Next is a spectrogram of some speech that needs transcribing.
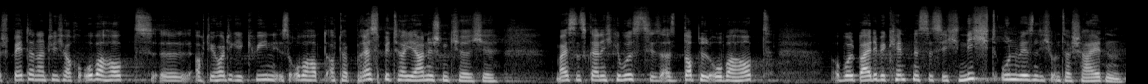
später natürlich auch Oberhaupt, äh, auch die heutige Queen ist Oberhaupt auch der presbyterianischen Kirche. Meistens gar nicht gewusst, sie ist also Doppeloberhaupt, obwohl beide Bekenntnisse sich nicht unwesentlich unterscheiden.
